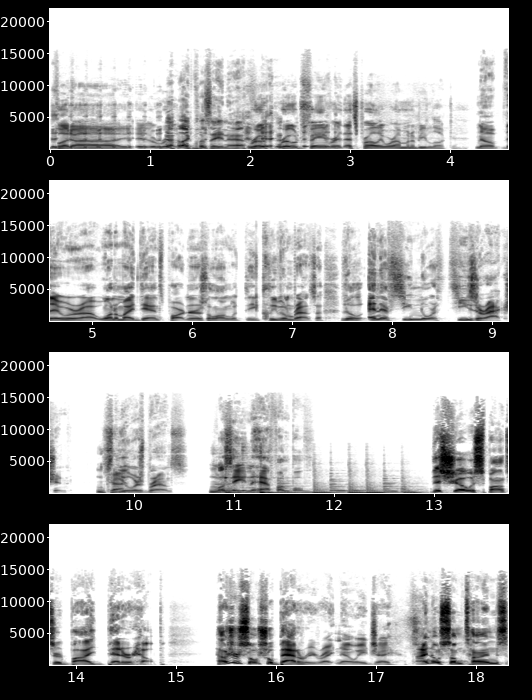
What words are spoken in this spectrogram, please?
but uh, it- I road, like plus eight and a half. road, road favorite. That's probably where I'm going to be looking. Nope, they were uh, one of my dance partners along with the Cleveland Browns. So, little NFC North teaser action. Okay. Steelers Browns plus eight and a half on both. This show is sponsored by BetterHelp. How's your social battery right now, AJ? I know sometimes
